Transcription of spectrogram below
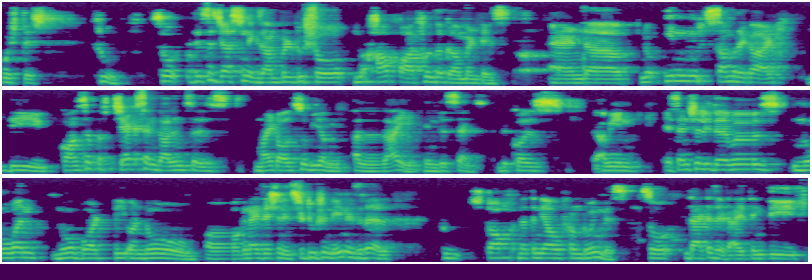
push this through. So this is just an example to show you know, how powerful the government is. And uh, you know, in some regard, the concept of checks and balances might also be a, a lie in this sense, because I mean, essentially there was no one, no body or no organization, institution in Israel to stop Netanyahu from doing this. So that is it. I think the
